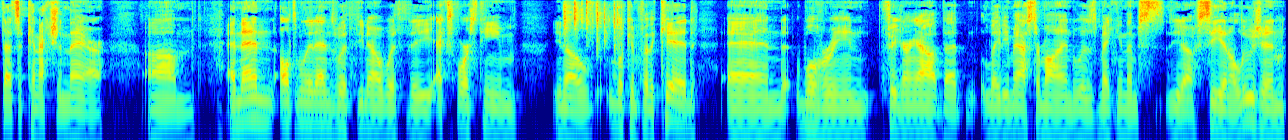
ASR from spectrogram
that's a connection there. Um, and then ultimately it ends with you know with the X Force team you know looking for the kid and Wolverine figuring out that Lady Mastermind was making them you know see an illusion,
